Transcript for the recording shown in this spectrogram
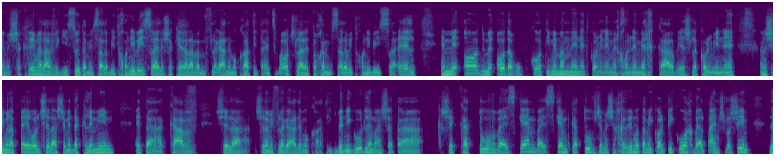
ומשקרים עליו וגייסו את הממסד הביטחוני בישראל לשקר עליו, המפלגה הדמוקרטית האצבעות שלה לתוך הממסד הביטחוני בישראל הן מאוד מאוד ארוכות, היא מממנת כל מיני מכוני מחקר ויש לה כל מיני אנשים על הפיירול שלה שמדקלמים את הקו של, ה, של המפלגה הדמוקרטית, בניגוד למה שאתה שכתוב בהסכם, בהסכם כתוב שמשחררים אותה מכל פיקוח ב-2030, the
